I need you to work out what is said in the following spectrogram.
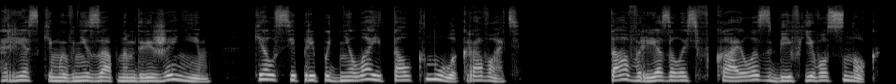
Резким и внезапным движением Келси приподняла и толкнула кровать. та врезалась в Кайла, сбив его с ног.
